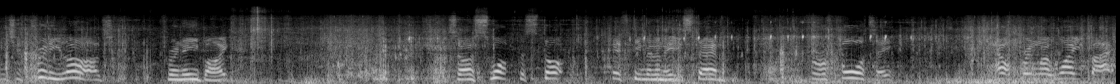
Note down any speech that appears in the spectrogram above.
which is pretty large for an e-bike. So I've swapped the stock 50 millimeter stem for a 40 to help bring my weight back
